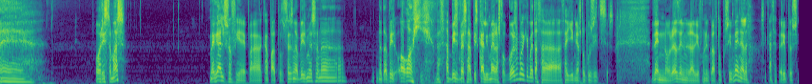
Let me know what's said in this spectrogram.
Ε, ορίστε μας. Μεγάλη σοφία είπα καπάτος. Θες να μπεις μέσα να, να τα πεις; Ό, όχι. Να θα μπεις μέσα να πεις καλημέρα στον κόσμο και μετά θα, θα γίνει αυτό που ζήτησες. Δεν είναι ωραίο, δεν είναι ραδιοφωνικό αυτό που συμβαίνει, αλλά σε κάθε περίπτωση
